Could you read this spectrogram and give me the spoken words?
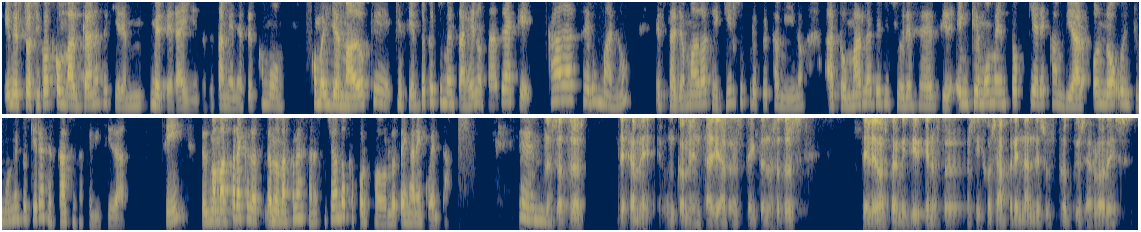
y nuestros hijos con más ganas se quieren meter ahí. Entonces también este es como, como el llamado que, que siento que tu mensaje nos hace a que cada ser humano está llamado a seguir su propio camino, a tomar las decisiones y a decir en qué momento quiere cambiar o no, o en qué momento quiere acercarse a esa felicidad. ¿Sí? Entonces, mamás, para que las mamás que nos están escuchando, que por favor lo tengan en cuenta. Em, Nosotros, déjame un comentario al respecto. Nosotros debemos permitir que nuestros hijos aprendan de sus propios errores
